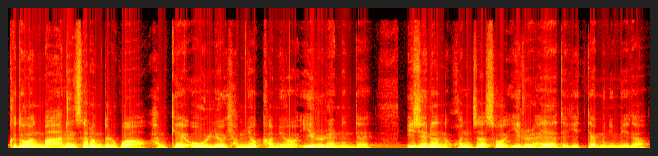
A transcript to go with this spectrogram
그동안 많은 사람들과 함께 어울려 협력하며 일을 했는데 이제는 혼자서 일을 해야 되기 때문입니다.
